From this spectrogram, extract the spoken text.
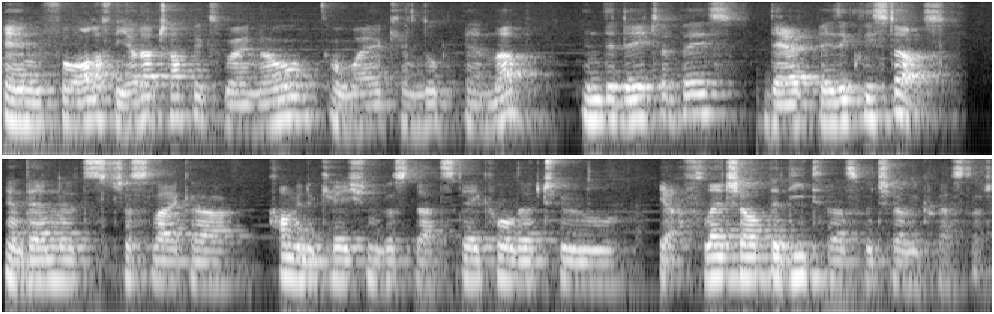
And for all of the other topics where I know or where I can look them up in the database, there it basically starts. And then it's just like a communication with that stakeholder to yeah, flesh out the details which are requested.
